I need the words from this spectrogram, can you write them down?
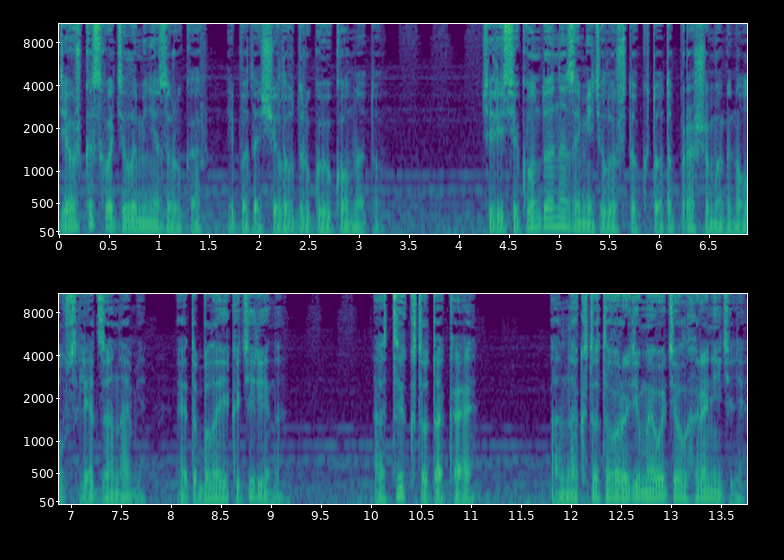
Девушка схватила меня за рукав и потащила в другую комнату. Через секунду она заметила, что кто-то прошмыгнул вслед за нами. Это была Екатерина. «А ты кто такая?» «Она кто-то вроде моего телохранителя».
